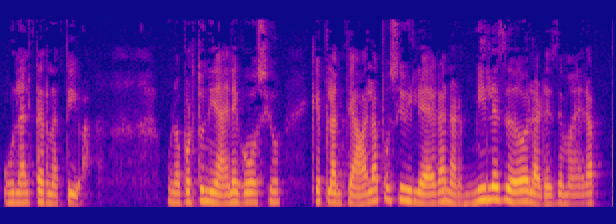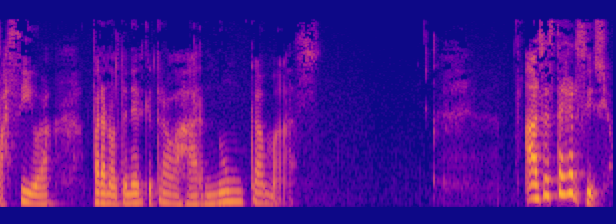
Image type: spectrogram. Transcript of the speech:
una alternativa, una oportunidad de negocio que planteaba la posibilidad de ganar miles de dólares de manera pasiva para no tener que trabajar nunca más. Haz este ejercicio.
